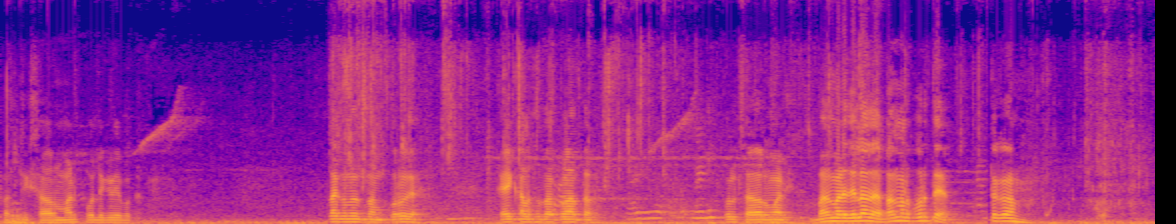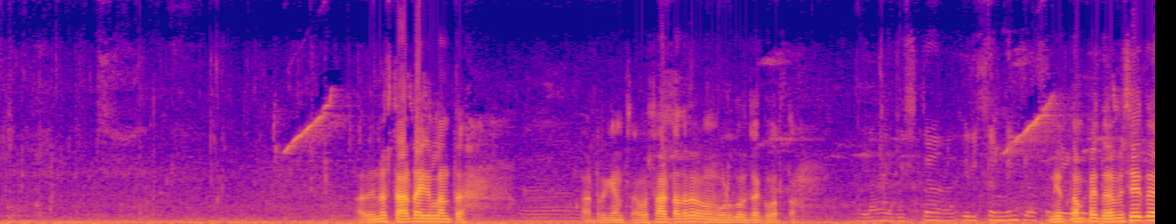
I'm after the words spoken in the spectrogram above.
ಫಸ್ಟಿಗೆ ಶವರ್ ಮಾಡಿ ಪೋಲಿಗೆ ಇಳಿಬೇಕು. ನಮ್ಮ ಕುರುಗ. ಕೈ ಕಲಸು ತಗೊಳತ್ತಾವ ಫುಲ್ ಶವರ್ ಮಾಡಿ. ಬಂದ್ ಮಾಡಿದಿಲ್ಲ ಅದ? ಬಂದ್ ಮಾಡಿ ಪೂರ್ತಿ. ತಗೋ. ಅದು ಇನ್ನೂ ಸ್ಟಾರ್ಟ್ ಆಗಿಲ್ಲ ಅಂತ. ವಾಟರ್ ಗೇಮ್ಸ್ ಅವು ಸ್ಟಾರ್ಟ್ ಆದ್ರೆ ಹುಡುಗರು ಜಗ್ ಬರ್ತಾವ ನೀರು ತಂಪೈತೆ ಬಿಸಿ ಐತೆ?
